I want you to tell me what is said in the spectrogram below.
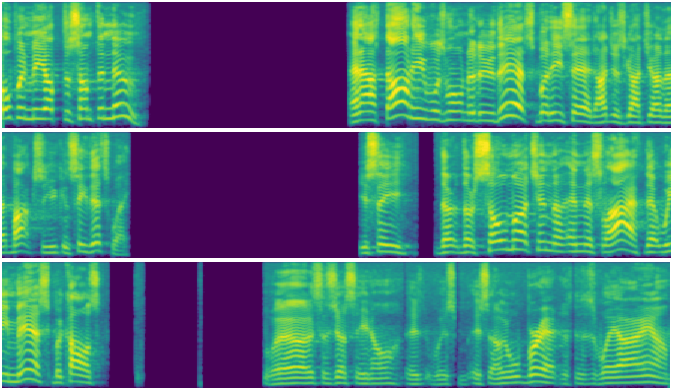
open me up to something new. And I thought he was wanting to do this, but he said, I just got you out of that box so you can see this way. You see, there, there's so much in, the, in this life that we miss because, well, this is just, you know, it, it's, it's old Brett. This is the way I am.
